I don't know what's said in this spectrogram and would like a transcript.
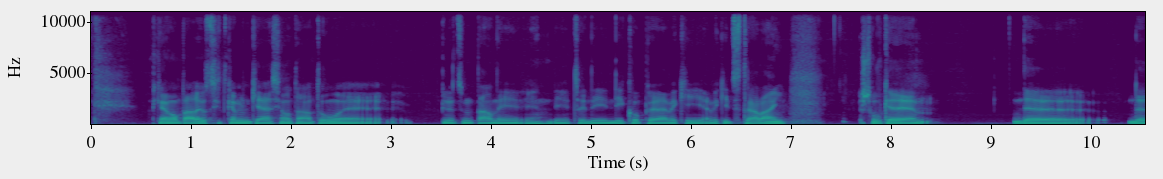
Puis quand on parlait aussi de communication tantôt, euh, puis là, tu me parles des, des, des, couples avec qui, avec qui tu travailles. Je trouve que de, de,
